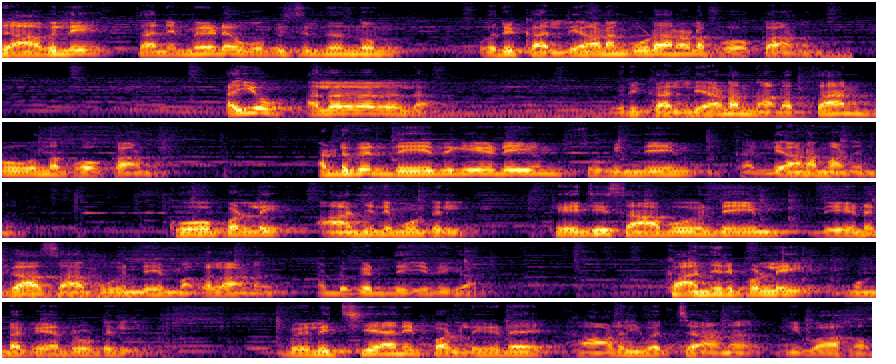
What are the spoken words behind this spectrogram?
രാവിലെ തനിമയുടെ ഓഫീസിൽ നിന്നും ഒരു കല്യാണം കൂടാനുള്ള പോക്കാണ്. അയ്യോ അല്ലല്ലല്ല ഒരു കല്യാണം നടത്താൻ പോകുന്ന പോക്കാണ്. അഡ്വക്കേറ്റ് ദേവികയുടെയും സുവിന്റെയും കല്യാണമാണിന്ന്. കൂവപ്പള്ളി ആഞ്ഞിലിമൂട്ടിൽ കെ ജി സാബുവിന്റെയും രേണുക സാബുവിന്റെയും മകളാണ് അഡ്വക്കേറ്റ് ദേവിക. കാഞ്ഞിരിപ്പള്ളി മുണ്ടക്കയം റൂട്ടിൽ വെളിച്ചിയാനി പള്ളിയുടെ ഹാളിൽ വെച്ചാണ് വിവാഹം.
